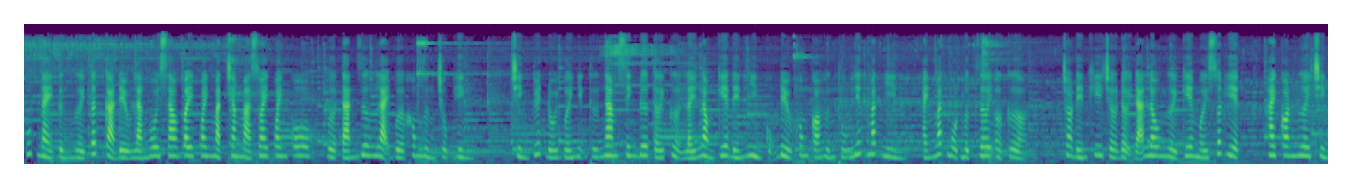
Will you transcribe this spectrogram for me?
phút này từng người tất cả đều là ngôi sao vây quanh mặt trăng mà xoay quanh cô, vừa tán dương lại vừa không ngừng chụp hình. Trình tuyết đối với những thứ nam sinh đưa tới cửa lấy lòng kia đến nhìn cũng đều không có hứng thú liếc mắt nhìn ánh mắt một mực rơi ở cửa. Cho đến khi chờ đợi đã lâu người kia mới xuất hiện, hai con ngươi trình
